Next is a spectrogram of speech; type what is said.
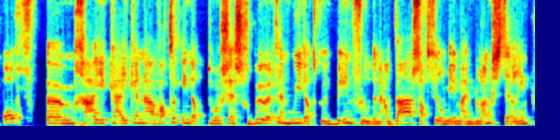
Of ehm, ga je kijken naar wat er in dat proces gebeurt en hoe je dat kunt beïnvloeden? Nou, daar zat veel meer mijn belangstelling.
